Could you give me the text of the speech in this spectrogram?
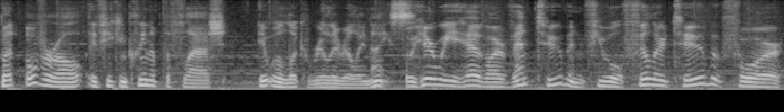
But overall, if you can clean up the flash, it will look really, really nice. So here we have our vent tube and fuel filler tube for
